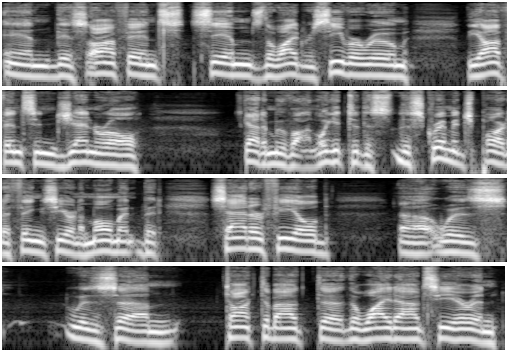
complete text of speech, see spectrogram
and this offense, Sims, the wide receiver room, the offense in general, it's got to move on. We'll get to the, the scrimmage part of things here in a moment, but Satterfield uh, was was um, talked about uh, the wideouts here and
